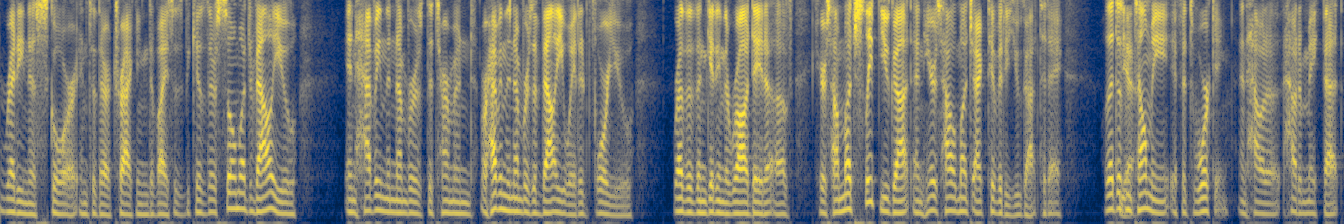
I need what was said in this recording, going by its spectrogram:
readiness score into their tracking devices because there's so much value in having the numbers determined or having the numbers evaluated for you rather than getting the raw data of here's how much sleep you got and here's how much activity you got today. Well, that doesn't Yeah. tell me if it's working and how to how to make that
